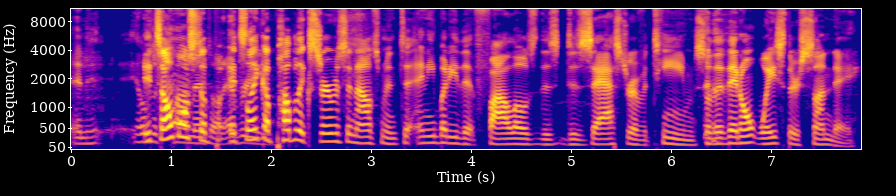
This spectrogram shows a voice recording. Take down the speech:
and he'll it's almost a comment on it's like a public service announcement to anybody that follows this disaster of a team so that they don't waste their Sunday.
